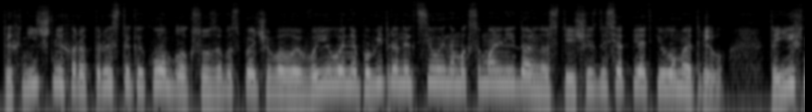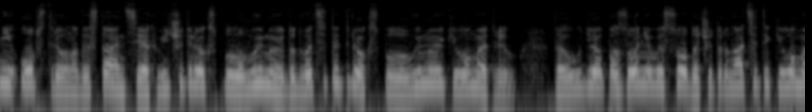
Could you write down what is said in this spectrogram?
Технічні характеристики комплексу забезпечували виявлення повітряних цілей на максимальній дальності 65 км та їхній обстріл на дистанціях від 4,5 до 23,5 км та у діапазоні висот до 14 км.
